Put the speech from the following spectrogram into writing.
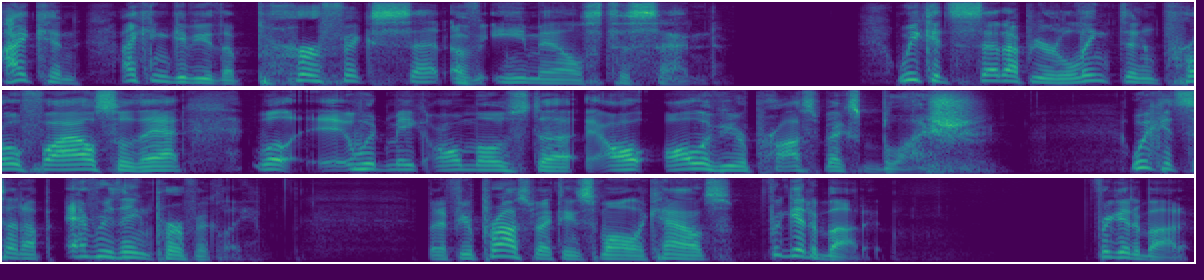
I can I can give you the perfect set of emails to send. We could set up your LinkedIn profile so that well it would make almost uh, all all of your prospects blush. We could set up everything perfectly. But if you're prospecting small accounts, forget about it. Forget about it.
